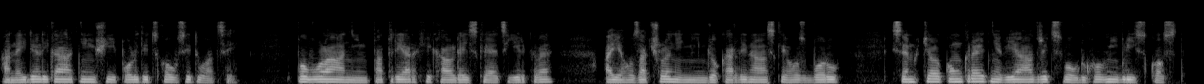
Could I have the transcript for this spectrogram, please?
a nejdelikátnější politickou situaci. Povoláním patriarchy chaldejské církve a jeho začleněním do kardinálského sboru jsem chtěl konkrétně vyjádřit svou duchovní blízkost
